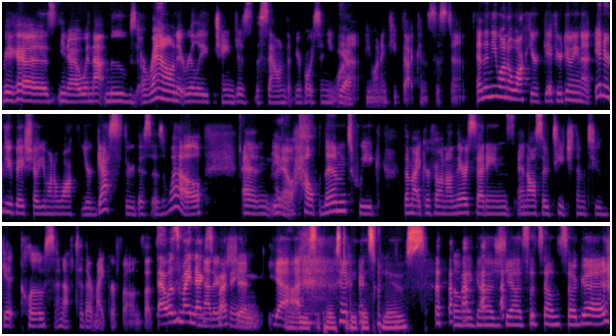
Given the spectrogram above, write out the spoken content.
because, you know, when that moves around, it really changes the sound of your voice and you want to, Yeah. you want to keep that consistent. And then you want to walk your, if you're doing an interview based show, you want to walk your guests through this as well and, you know, help them tweak the microphone on their settings and also teach them to get close enough to their microphones. That's That was my next question. thing. Yeah. Are we supposed to be this close? oh my gosh yes that sounds so good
